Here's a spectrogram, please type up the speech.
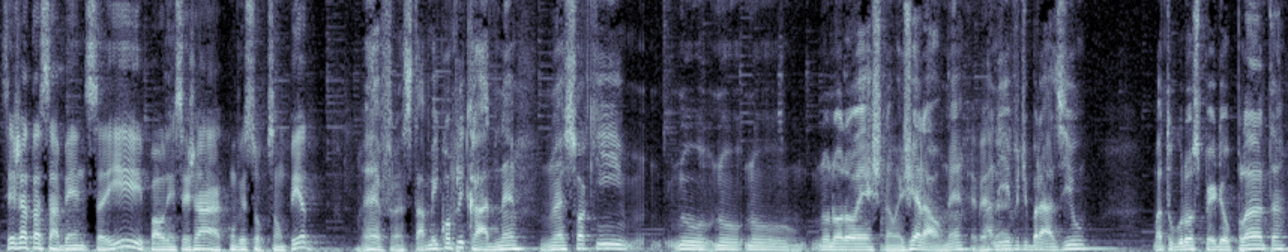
Você já está sabendo disso aí, Paulinho? Você já conversou com São Pedro? É, França, tá meio complicado, né? Não é só aqui no, no, no, no Noroeste, não, é geral, né? É a nível de Brasil, Mato Grosso perdeu planta,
